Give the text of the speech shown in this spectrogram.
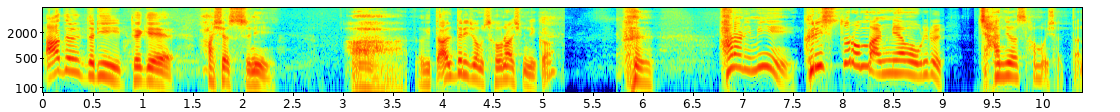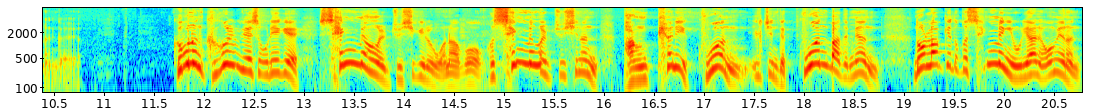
아들들이 되게 하셨으니 아 여기 딸들이 좀 서운하십니까? 하나님이 그리스도로 말미암아 우리를 자녀 삼으셨다는 거예요. 그분은 그걸 위해서 우리에게 생명을 주시기를 원하고 그 생명을 주시는 방편이 구원 일진데 구원 받으면 놀랍게도 그 생명이 우리 안에 오면은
